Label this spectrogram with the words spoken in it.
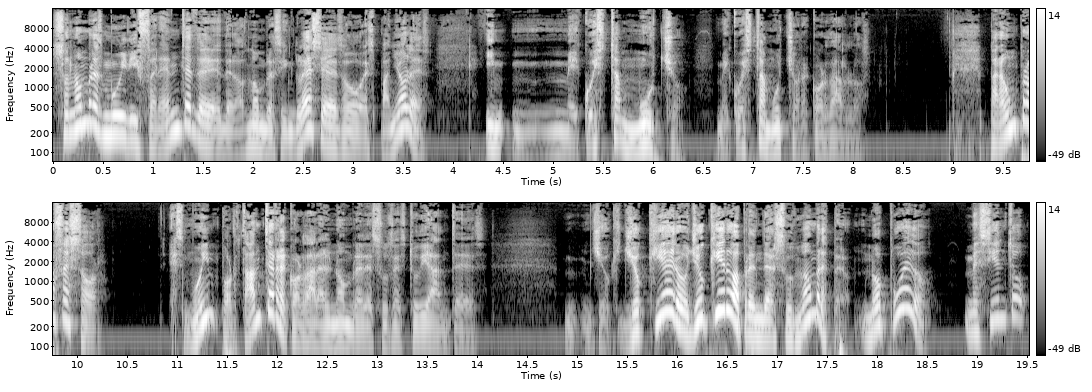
Son nombres muy diferentes de, los nombres ingleses o españoles. Y me cuesta mucho, me cuesta mucho recordarlos. Para un profesor es muy importante recordar el nombre de sus estudiantes. Yo, yo quiero, yo quiero aprender sus nombres, pero no puedo. Me siento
